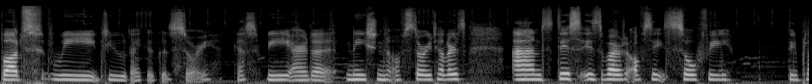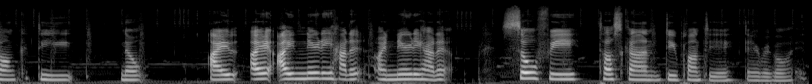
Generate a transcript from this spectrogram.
but we do like a good story. I guess we are the nation of storytellers, and this is about obviously Sophie Duplanc. The no, I I I nearly had it. I nearly had it. Sophie Toscan du Plantier. There we go. It,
